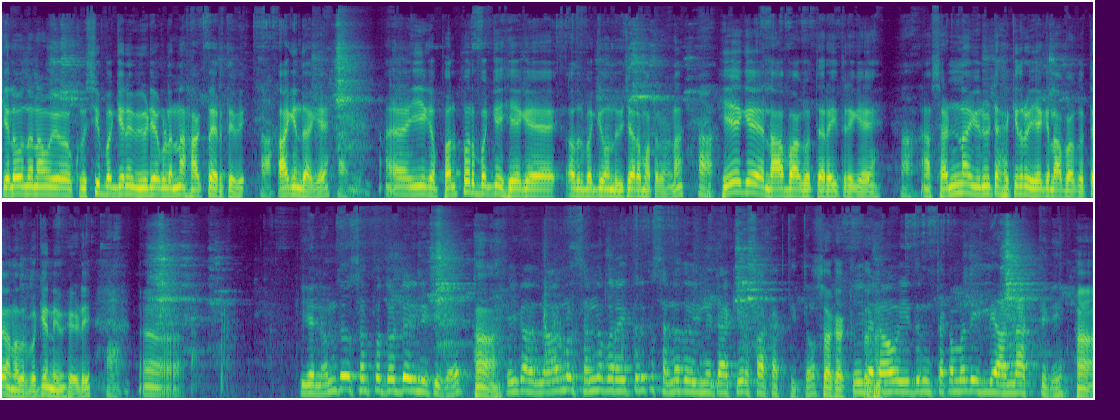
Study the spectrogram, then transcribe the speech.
ಕೆಲವೊಂದು ನಾವು ಕೃಷಿ ಬಗ್ಗೆನೇ ವಿಡಿಯೋಗಳನ್ನು ಹಾಕ್ತಾ ಇರ್ತೀವಿ. ಆಗಿಂದಾಗೆ ಈಗ ಪಲ್ಪರ್ ಬಗ್ಗೆ ಹೇಗೆ ಅದ್ರ ಬಗ್ಗೆ ಒಂದು ವಿಚಾರ ಮಾತಾಡೋಣ. ಹೇಗೆ ಲಾಭ ಆಗುತ್ತೆ ರೈತರಿಗೆ? ಸಣ್ಣ ಯೂನಿಟ್ ಹಾಕಿದರೂ ಹೇಗೆ ಲಾಭ ಆಗುತ್ತೆ ಅನ್ನೋದ್ರ ಬಗ್ಗೆ ನೀವು ಹೇಳಿ. ಈಗ ನಮ್ಮದು ಸ್ವಲ್ಪ ದೊಡ್ಡ ಯೂನಿಟ್ ಇದೆ. ಈಗ ನಾರ್ಮಲ್ ಸಣ್ಣ ರೈತರಿಗೆ ಸಣ್ಣದ ಯೂನಿಟ್ ಹಾಕಿದ್ರೆ ಸಾಕಾಗ್ತಿತ್ತು. ಈಗ ನಾವು ಇದನ್ನ ತಗೊಂಬಂದು ಇಲ್ಲಿ ಹಣ್ಣು ಹಾಕ್ತೀವಿ. ಹಾಂ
